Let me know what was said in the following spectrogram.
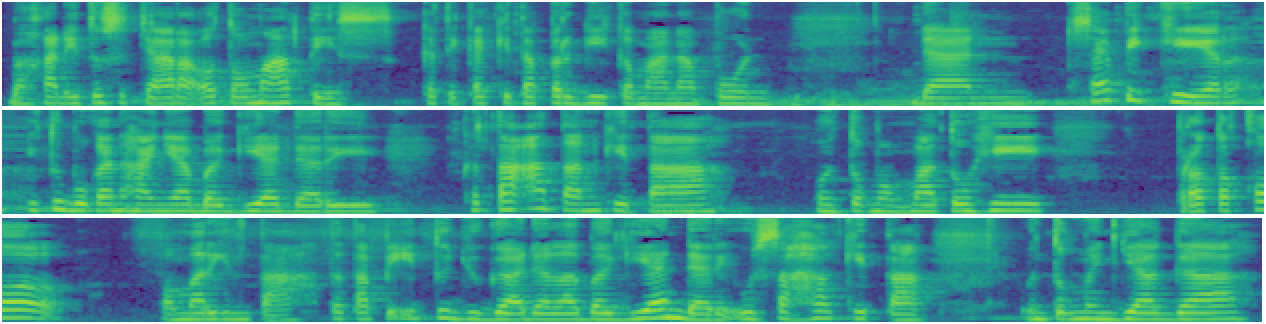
bahkan itu secara otomatis ketika kita pergi ke mana pun. Dan saya pikir itu bukan hanya bagian dari ketaatan kita untuk mematuhi protokol pemerintah, tetapi itu juga adalah bagian dari usaha kita untuk menjaga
